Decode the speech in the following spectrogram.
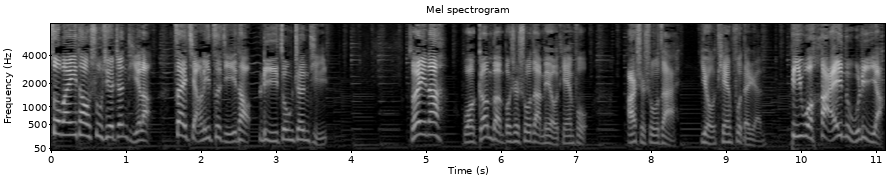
做完一套数学真题了，再奖励自己一套理综真题。所以呢，我根本不是输在没有天赋，而是输在有天赋的人比我还努力呀。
